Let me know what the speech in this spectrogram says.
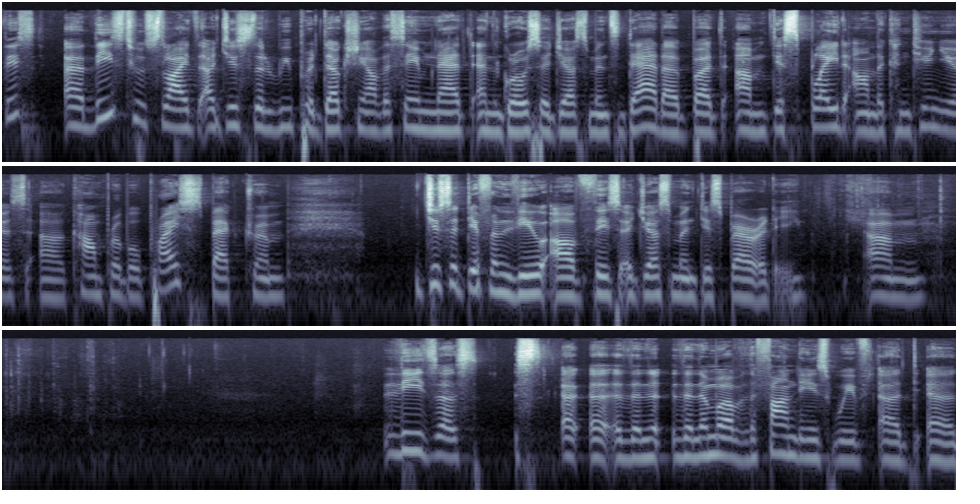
This, uh, these two slides are just a reproduction of the same net and gross adjustments data, but um, displayed on the continuous uh, comparable price spectrum, just a different view of this adjustment disparity. Um, these are uh, uh, the, the number of the findings we've uh, uh,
